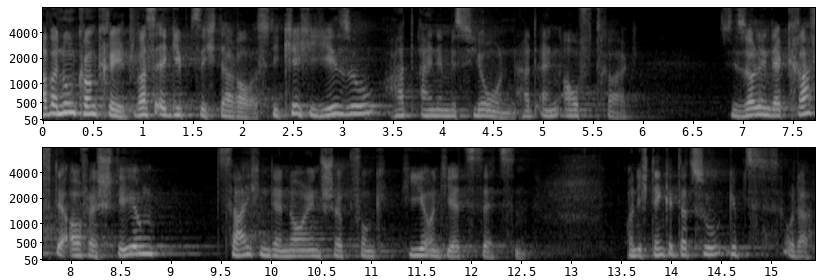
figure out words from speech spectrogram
Aber nun konkret, was ergibt sich daraus? Die Kirche Jesu hat eine Mission, hat einen Auftrag. Sie soll in der Kraft der Auferstehung Zeichen der neuen Schöpfung hier und jetzt setzen. Und ich denke, dazu gibt es oder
